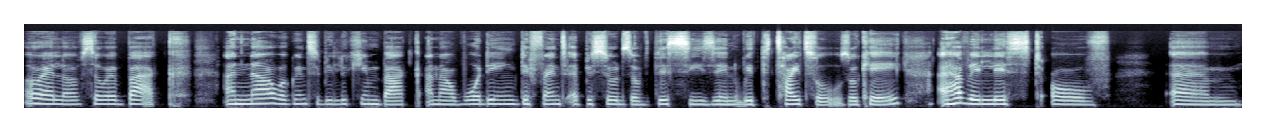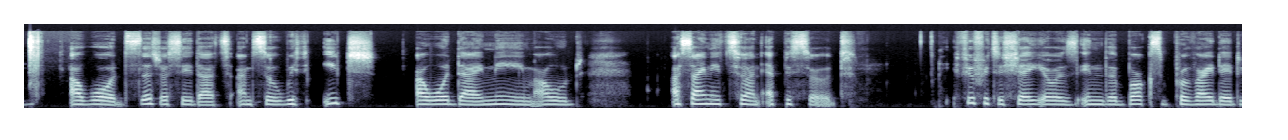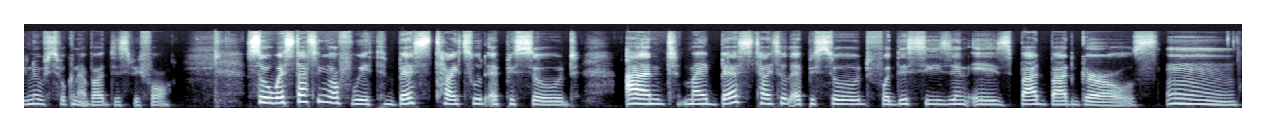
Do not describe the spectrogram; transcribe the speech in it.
All right, love. So we're back. And now we're going to be looking back and awarding different episodes of this season with titles, okay? I have a list of um awards. Let's just say that. And so with each award that I name, I would assign it to an episode. Feel free to share yours in the box provided. You know, we've spoken about this before. So we're starting off with best titled episode. And my best titled episode for this season is Bad Bad Girls. Mm.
